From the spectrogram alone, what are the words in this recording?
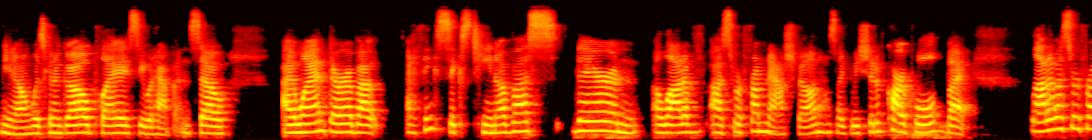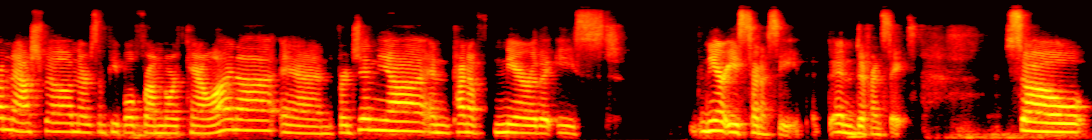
you know, was going to go play, see what happens. So I went. There were about I think 16 of us there, and a lot of us were from Nashville. And I was like, we should have carpooled, mm-hmm. but a lot of us were from Nashville, and there's some people from North Carolina and Virginia and kind of near the east, near East Tennessee in different states. So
